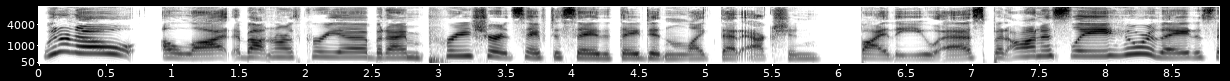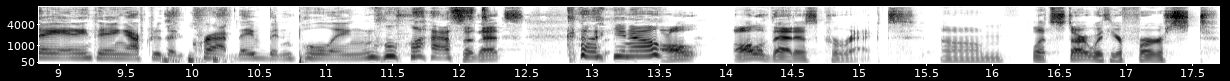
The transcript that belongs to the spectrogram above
We don't know a lot about North Korea, but I'm pretty sure it's safe to say that they didn't like that action by the US. But honestly, who are they to say anything after the crap they've been pulling the last So that's you know? all all of that is correct. Um, let's start with your first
